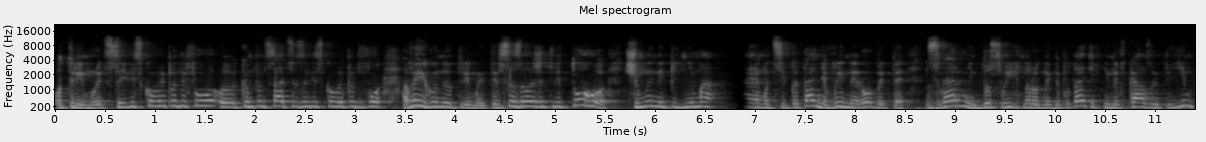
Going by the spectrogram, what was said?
отримують цей військовий ПДФО, е, компенсацію за військовий ПДФО, а ви його не отримуєте. Все залежить від того, що ми не піднімаємо ці питання. Ви не робите звернень до своїх народних депутатів і не вказуєте їм,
